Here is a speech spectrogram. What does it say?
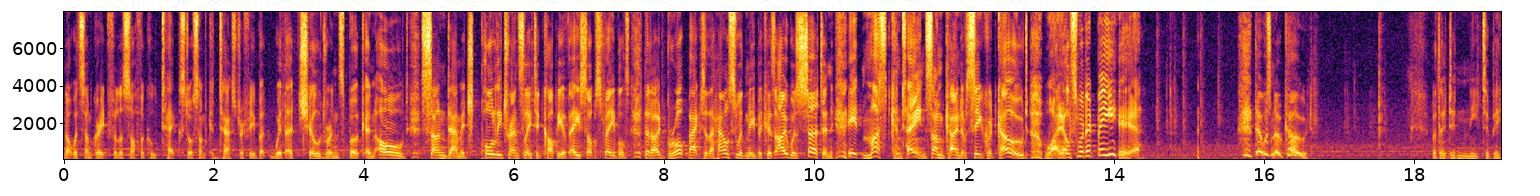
Not with some great philosophical text or some catastrophe, but with a children's book, an old, sun damaged, poorly translated copy of Aesop's Fables that I'd brought back to the house with me because I was certain it must contain some kind of secret code. Why else would it be here? there was no code. But there didn't need to be.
